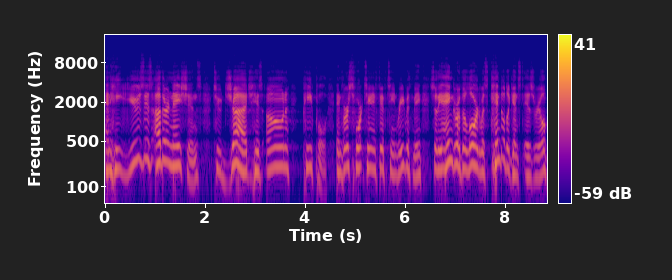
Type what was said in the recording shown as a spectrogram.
And he uses other nations to judge his own people. In verse 14 and 15, read with me. So the anger of the Lord was kindled against Israel,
